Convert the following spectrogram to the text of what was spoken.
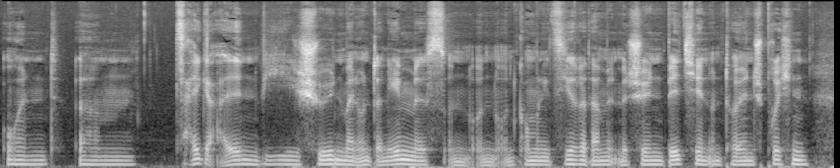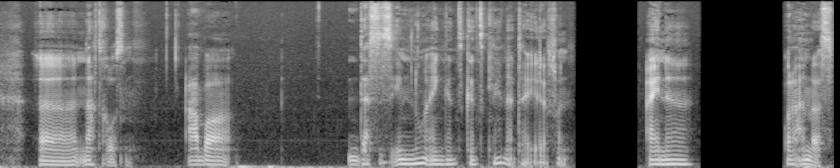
und ähm, zeige allen, wie schön mein Unternehmen ist und, und, und kommuniziere damit mit schönen Bildchen und tollen Sprüchen äh, nach draußen. Aber das ist eben nur ein ganz, ganz kleiner Teil davon. Eine oder anders.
